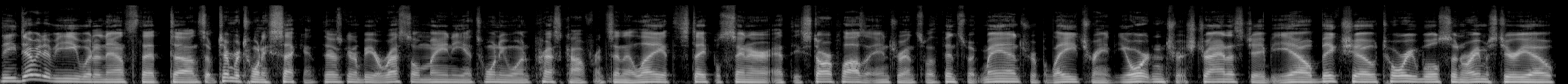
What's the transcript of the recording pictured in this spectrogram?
The WWE would announce that uh, on September 22nd, there's going to be a WrestleMania 21 press conference in LA at the Staples Center at the Star Plaza entrance with Vince McMahon, Triple H, Randy Orton, Trish Stratus, JBL, Big Show, Torrie Wilson, Rey Mysterio,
